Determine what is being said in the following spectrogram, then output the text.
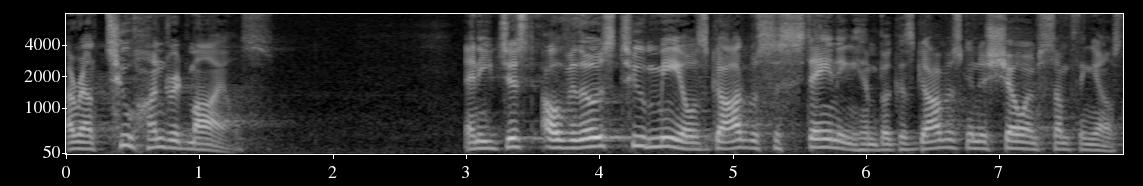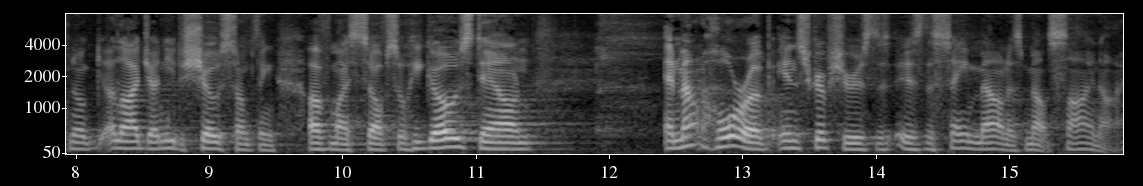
around 200 miles. And he just, over those two meals, God was sustaining him because God was going to show him something else. No, Elijah, I need to show something of myself. So he goes down, and Mount Horeb in Scripture is the, is the same mount as Mount Sinai.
